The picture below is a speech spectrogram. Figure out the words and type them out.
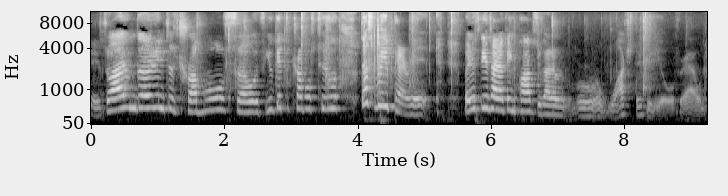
Okay, so I'm getting into trouble, so if you get the troubles too, just repair it. But if the entire thing pops, you gotta watch the video over. I don't know.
